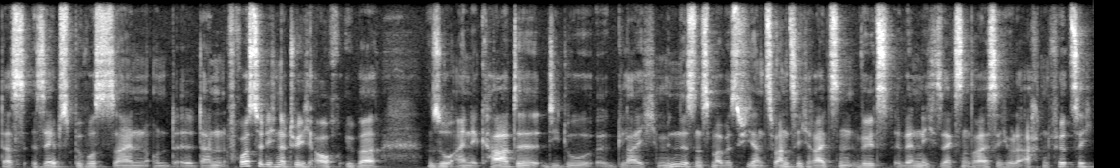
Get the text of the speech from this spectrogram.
das Selbstbewusstsein, und äh, dann freust du dich natürlich auch über so eine Karte, die du gleich mindestens mal bis 24 reizen willst, wenn nicht 36 oder 48.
